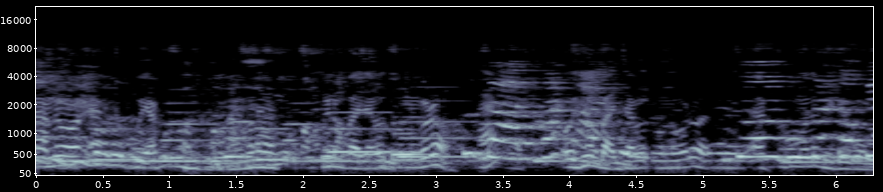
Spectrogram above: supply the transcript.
আমি বাজাবো তো মনে করো ওই সময় বাজাবো তো মনে করো। ভিডিও তুমি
